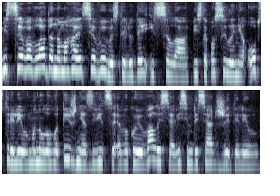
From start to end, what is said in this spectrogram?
Місцева влада намагається вивезти людей із села. Після посилення обстрілів минулого тижня звідси евакуювалися 80 жителів.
